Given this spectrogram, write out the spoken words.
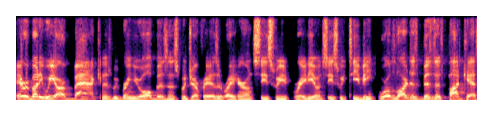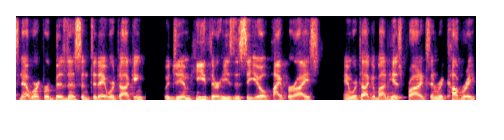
Hey, everybody, we are back as we bring you all business with Jeffrey Hayzlett right here on C Suite Radio and C Suite TV, world's largest business podcast network for business. And today we're talking with Jim Huether. He's the CEO of Hyperice, and we're talking about his products and recovery.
